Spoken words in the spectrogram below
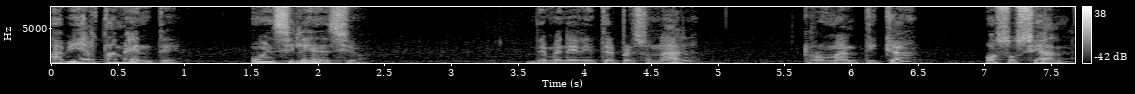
abiertamente o en silencio, de manera interpersonal, romántica o social,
